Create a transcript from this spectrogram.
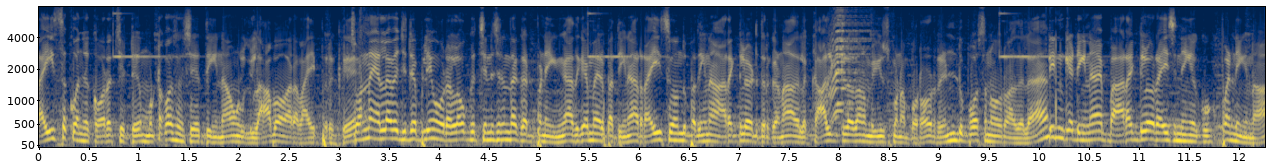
ரைஸை கொஞ்சம் குறைச்சிட்டு முட்டைக்கோசை சேர்த்தீங்கன்னா உங்களுக்கு லாபம் வர வாய்ப்பு இருக்குது சொன்ன எல்லா வெஜிடபிளையும் ஓரளவுக்கு சின்ன சின்னதாக கட் பண்ணிக்கோங்க. அதுக்கே மாதிரி பார்த்தீங்கன்னா ரைஸ் வந்து பார்த்தீங்கன்னா அரை கிலோ எடுத்திருக்கேன்னா அதில் கால் கிலோ தான் நம்ம யூஸ் பண்ண போகிறோம் ரெண்டு போர்ஷன் வரும் அதில். அப்படின்னு கேட்டிங்கன்னா இப்போ அரை கிலோ ரைஸ் நீங்கள் குக் பண்ணீங்கன்னா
